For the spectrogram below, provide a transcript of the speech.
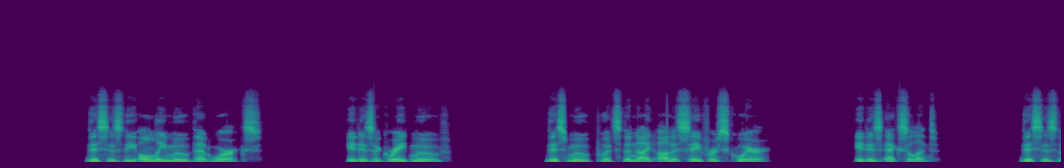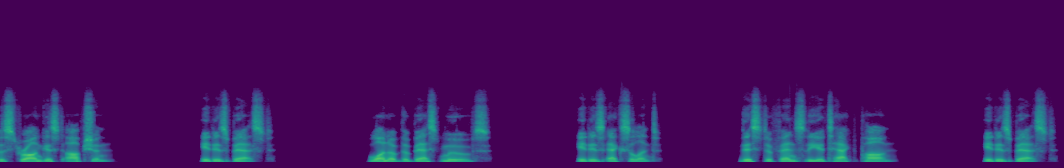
This is the only move that works. It is a great move. This move puts the knight on a safer square. It is excellent. This is the strongest option. It is best. One of the best moves. It is excellent. This defends the attacked pawn. It is best.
